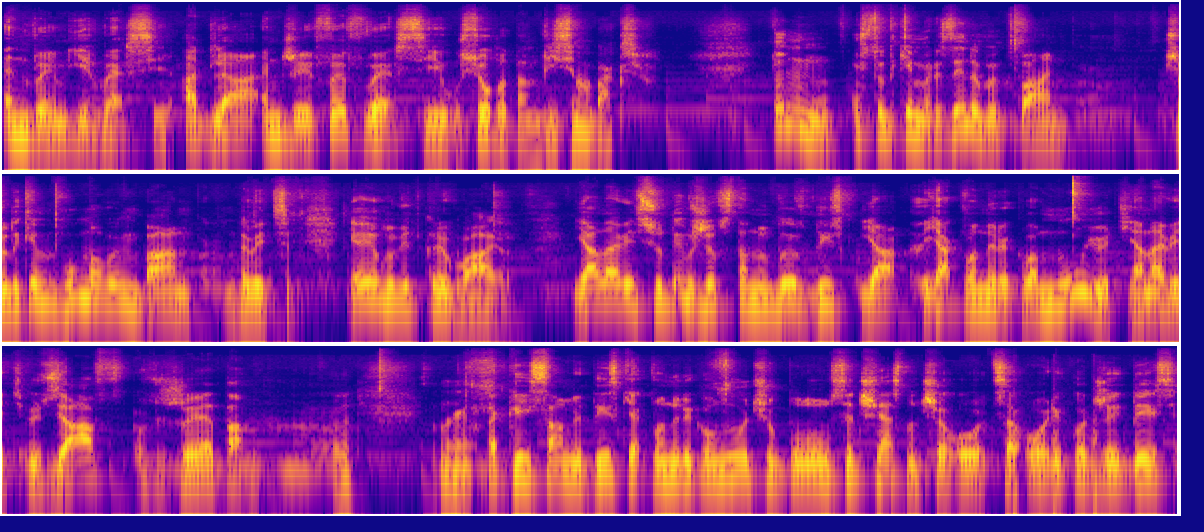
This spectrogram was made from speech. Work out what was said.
NVMe версії, а для NGFF версії усього там 8 баксів. Тому ось таким резиновим бампером, що таким гумовим бампером. Дивіться, я його відкриваю. Я навіть сюди вже встановив диск. Я як вони рекламують, я навіть взяв вже там е, такий самий диск, як вони рекламують, щоб було все чесно. Чи це Orico J10.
